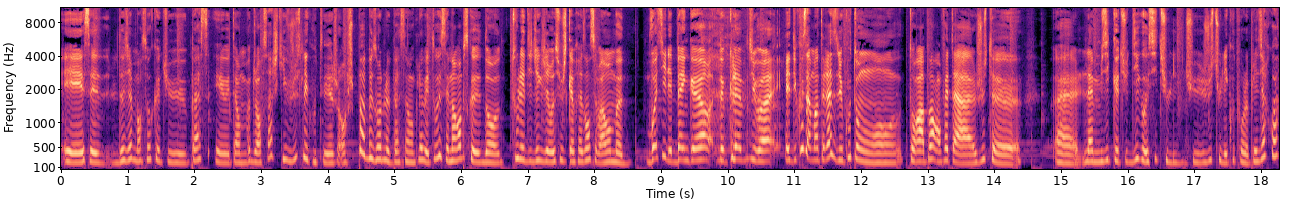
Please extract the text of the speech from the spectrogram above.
Et c'est le deuxième morceau que tu passes et t'es en mode genre ça, je kiffe juste l'écouter. Genre, j'ai pas besoin de le passer en club et tout. Et c'est marrant parce que dans tous les DJ que j'ai reçus jusqu'à présent, c'est vraiment en mode voici les bangers de club, tu vois. Et du coup, ça m'intéresse du coup ton, ton rapport en fait à juste euh, la musique que tu digues aussi, tu, juste tu l'écoutes pour le plaisir quoi.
